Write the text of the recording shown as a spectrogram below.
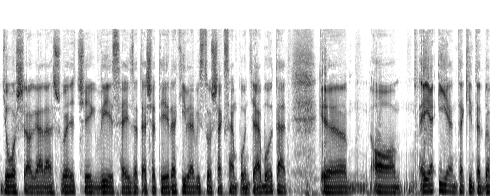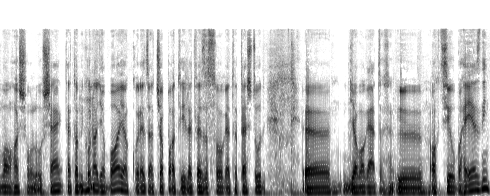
gyors reagálású egység vészhelyzet esetére, kiberbiztonság szempontjából, tehát a, i- ilyen tekintetben van hasonlóság, tehát amikor Mhm. nagy a baj, akkor ez a csapat, illetve ez a szolgáltatás tud ö, ugye magát ö, akcióba helyezni.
